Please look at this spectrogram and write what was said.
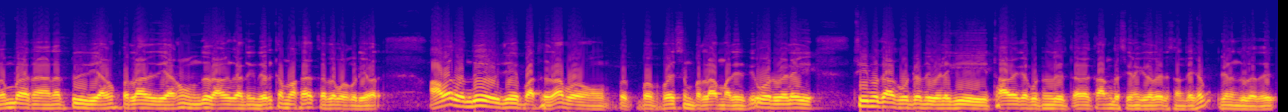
ரொம்ப ந- நட்பு ரீதியாகவும் பொருளாதார ரீதியாகவும் வந்து ராகுல் காந்திக்கு நெருக்கமாக கருதப்படக்கூடியவர். அவர் வந்து விஜயை பார்த்து தான் இப்போ பேசும் பொருளாக மாதிரி இருக்குது ஒருவேளை திமுக கூட்டணி விலகி தாவேக கூட்டணி த- காங்கிரஸ் இணைக்கிறது சந்தேகம் எழுந்துள்ளது.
